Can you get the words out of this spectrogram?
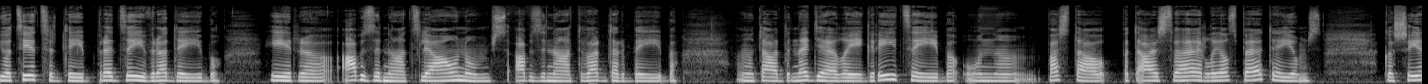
Jo cietsirdība pret dzīvu radību ir apzināts ļaunums, apzināta vardarbība nu, tāda neģēlīga rīcība, un pastāv pat ASV ir liels pētījums, ka šie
